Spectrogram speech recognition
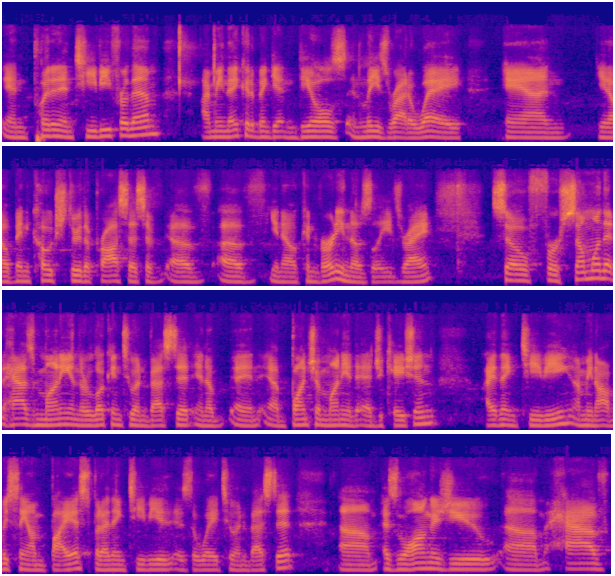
and put it in TV for them, I mean, they could have been getting deals and leads right away, and you know, been coached through the process of of of you know converting those leads, right? So for someone that has money and they're looking to invest it in a in a bunch of money into education, I think TV. I mean, obviously I'm biased, but I think TV is the way to invest it. Um, as long as you um, have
